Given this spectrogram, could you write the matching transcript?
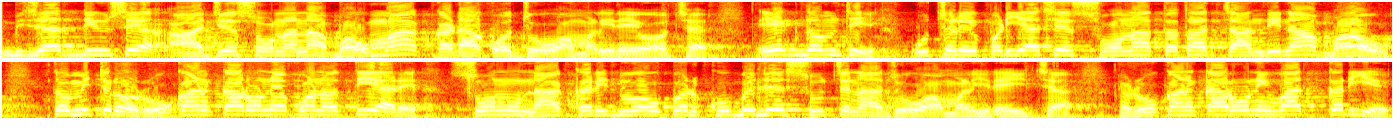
બીજા જ દિવસે આજે સોનાના ભાવમાં કડાકો જોવા મળી રહ્યો છે. એકદમથી ઉછળી પડ્યા છે સોના તથા ચાંદીના ભાવ. તો મિત્રો, રોકાણકારોને પણ અત્યારે સોનું ના ખરીદવા ઉપર ખૂબ જ સૂચના જોવા મળી રહી છે. રોકાણકારોની વાત કરીએ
